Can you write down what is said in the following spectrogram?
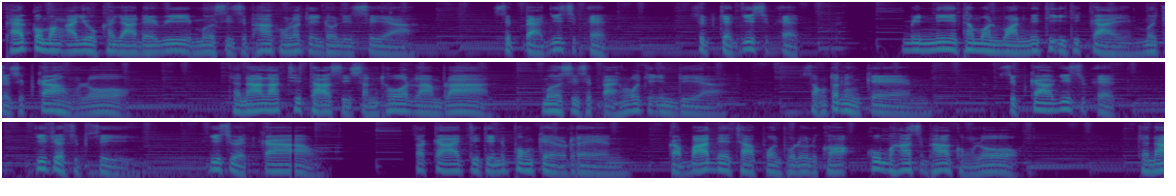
แพ้กมังอายุขยาเดวีมือ 45 ของโลกจากอินโดนีเซีย 18 21 17 21 มินนี่ธมนวันนิธิอิทิไกมือ 79 ของโลก ชนะลักชิตาสีสันโทษรามราชมือ 48 ของโลกจากอินเดีย 2 ต่อ 1 เกม 19 21 21 14 21 9 สกายกิตินุพงษ์เกตเรน กับบาสเดชาพลพลุนเคราะห์คู่มือ55 ของโลก ชนะ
